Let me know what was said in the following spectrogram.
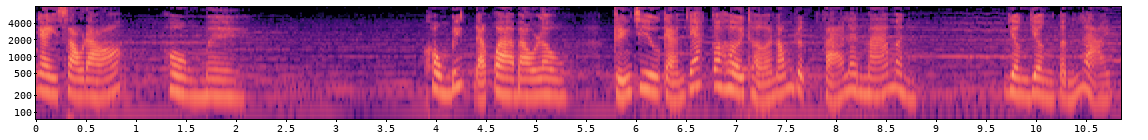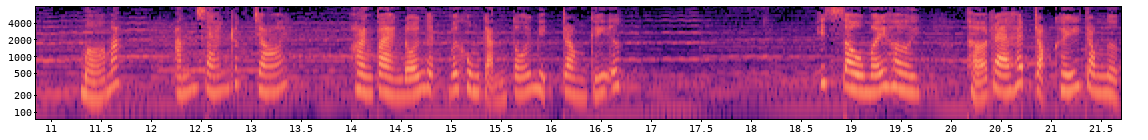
Ngay sau đó, Hồn mề không biết đã qua bao lâu, Triển chiêu cảm giác có hơi thở nóng rực phả lên má mình. Dần dần tỉnh lại, mở mắt, ánh sáng rất chói, hoàn toàn đối nghịch với khung cảnh tối mịt trong ký ức. Hít sâu mấy hơi, thở ra hết trọc khí trong ngực,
